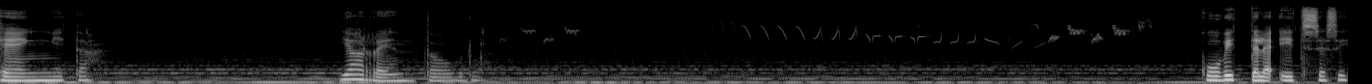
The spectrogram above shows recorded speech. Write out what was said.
Hengitä ja rentoudu. Kuvittele itsesi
